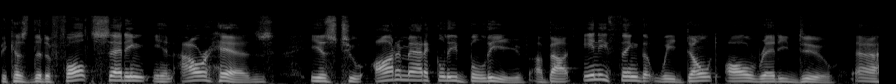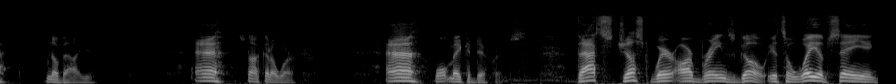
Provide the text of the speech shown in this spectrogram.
Because the default setting in our heads is to automatically believe about anything that we don't already do. Ah, no value. Eh, it's not going to work. Eh, won't make a difference. That's just where our brains go. It's a way of saying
